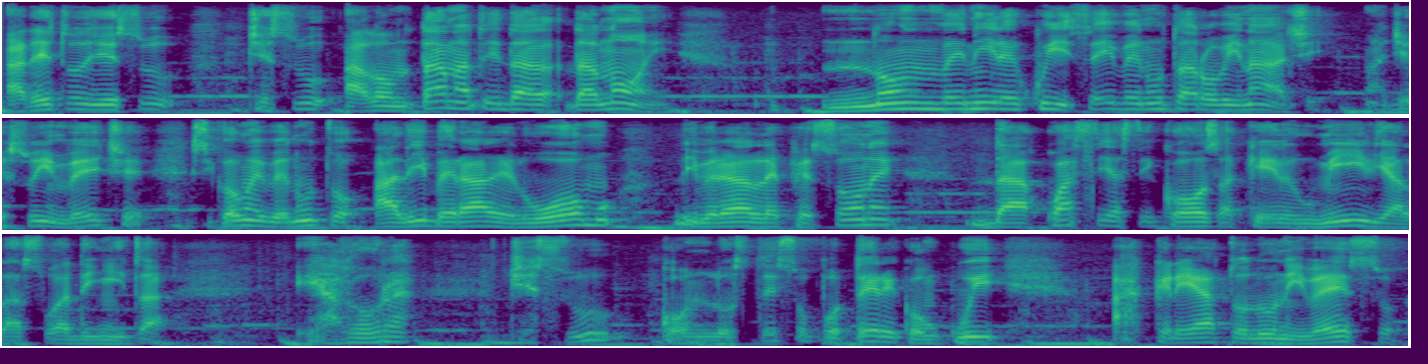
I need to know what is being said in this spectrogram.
ha detto Gesù, Gesù allontanati da, da noi, non venire qui, sei venuto a rovinarci. Ma Gesù invece, siccome è venuto a liberare l'uomo, liberare le persone da qualsiasi cosa che umilia la sua dignità. E allora Gesù, con lo stesso potere con cui ha creato l'universo,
